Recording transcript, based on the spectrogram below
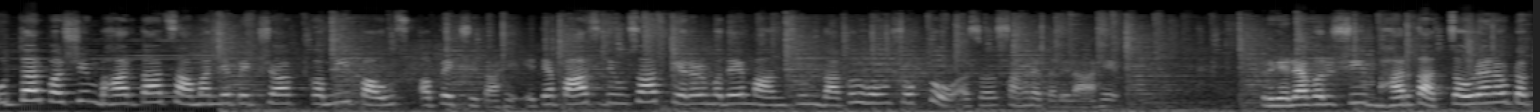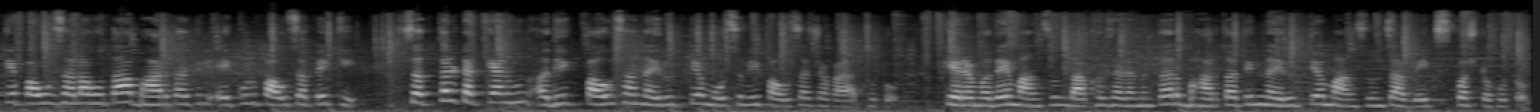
उत्तर पश्चिम भारतात सामान्यपेक्षा कमी पाऊस अपेक्षित आहे. येत्या पाच दिवसात केरळमध्ये मान्सून दाखल होऊ शकतो असं सांगण्यात आलेलं आहे. तर गेल्या वर्षी भारतात चौऱ्याण्णव टक्के पाऊस झाला होता. भारतातील एकूण पावसापैकी सत्तर टक्क्यांहून अधिक पाऊस हा नैऋत्य मोसमी पावसाच्या काळात होतो. केरळमध्ये मान्सून दाखल झाल्यानंतर भारतातील नैऋत्य मान्सूनचा वेग स्पष्ट होतो.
